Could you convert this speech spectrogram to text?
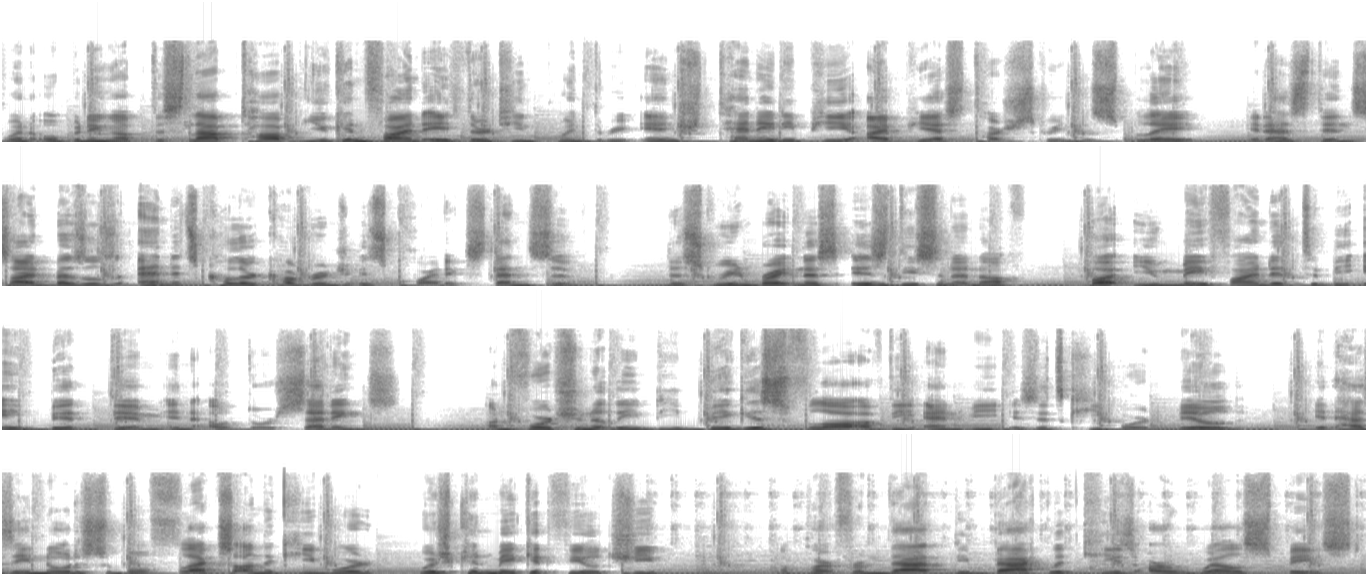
When opening up this laptop, you can find a 13.3-inch 1080p IPS touchscreen display. It has thin side bezels and its color coverage is quite extensive. The screen brightness is decent enough, but you may find it to be a bit dim in outdoor settings. Unfortunately, the biggest flaw of the Envy is its keyboard build. It has a noticeable flex on the keyboard which can make it feel cheap. Apart from that, the backlit keys are well spaced,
